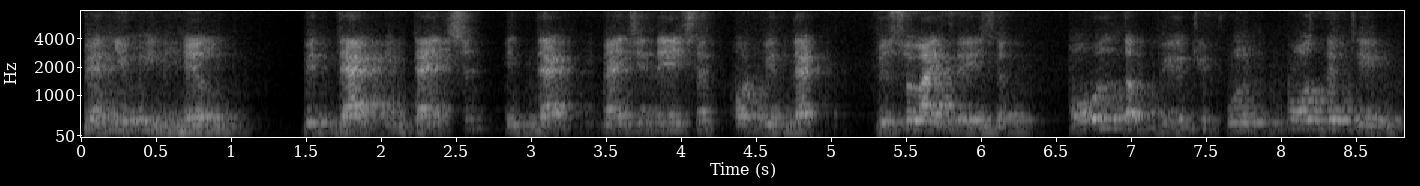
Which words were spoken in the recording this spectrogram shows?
When you inhale with that intention with that imagination or with that visualization all the beautiful positive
